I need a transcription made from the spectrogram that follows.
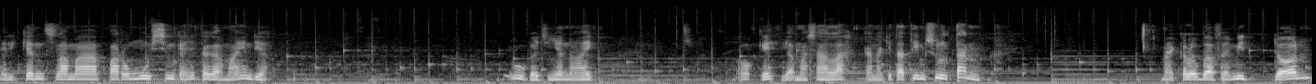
Harry Kane selama paruh musim kayaknya kagak main dia. Uh gajinya naik. Oke okay, nggak masalah karena kita tim Sultan. Michael Obafemi Don.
